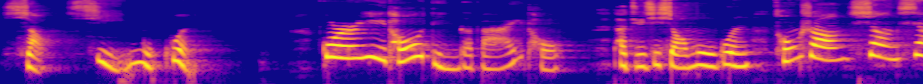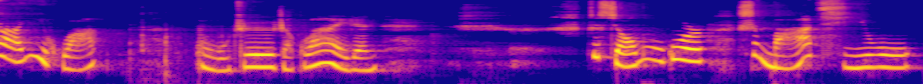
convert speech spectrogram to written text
小细木棍，棍儿一头顶个白头。他举起小木棍，从上向下一划，不知这怪人这小木棍儿是麻奇物。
